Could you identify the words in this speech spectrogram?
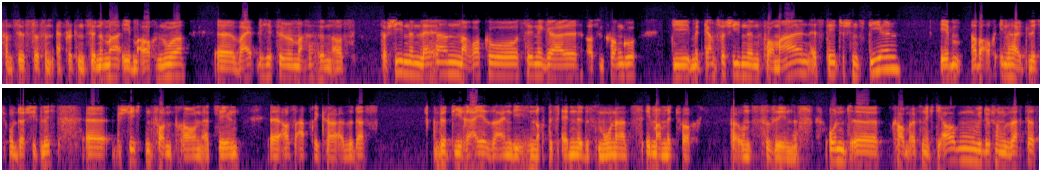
von Sisters in African Cinema, eben auch nur äh, weibliche Filmemacherinnen aus verschiedenen Ländern, Marokko, Senegal, aus dem Kongo, die mit ganz verschiedenen formalen ästhetischen Stilen eben aber auch inhaltlich unterschiedlich äh, Geschichten von Frauen erzählen äh, aus Afrika. Also das wird die Reihe sein, die noch bis Ende des Monats immer Mittwoch bei uns zu sehen ist. Und äh, kaum öffne ich die Augen, wie du schon gesagt hast,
